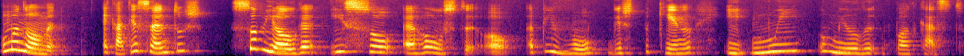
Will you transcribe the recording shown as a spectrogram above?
O meu nome é Kátia Santos, sou bióloga e sou a host, ou a pivô, deste pequeno e muito humilde podcast.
